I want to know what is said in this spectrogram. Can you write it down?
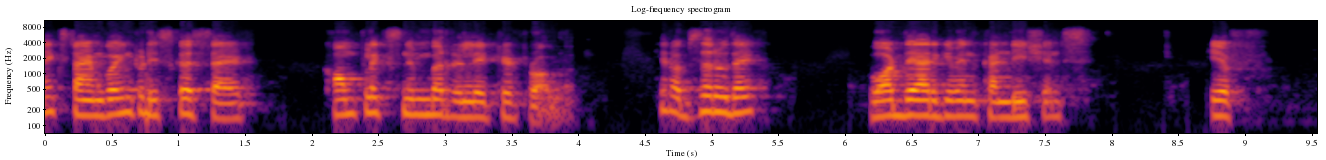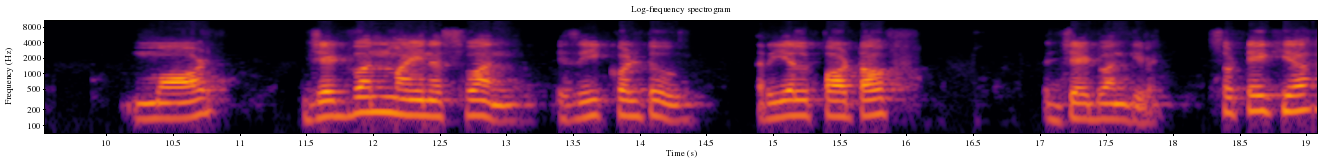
Next, I am going to discuss that complex number related problem. Here observe that what they are given conditions. If mod z1 minus 1 is equal to real part of z1 given. So take here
